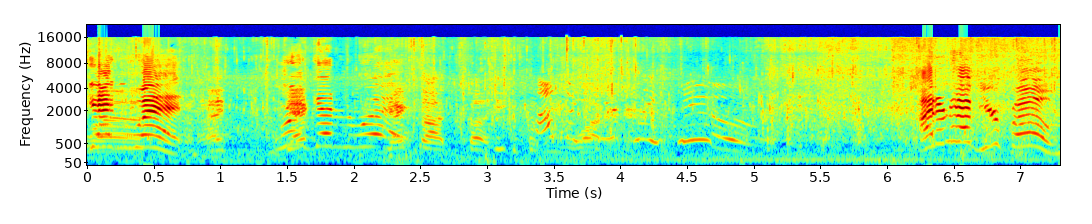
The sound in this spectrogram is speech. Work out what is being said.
needs to be done. Getting uh, wet? We're getting wet. Jack thought, thought he could put me in the water. I don't have your phone.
